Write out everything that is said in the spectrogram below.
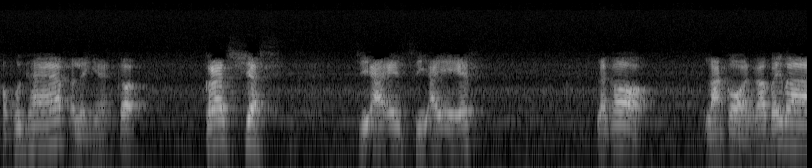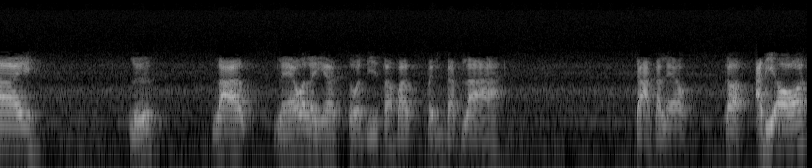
ขอบคุณครับ อะไรเงี้ย ก็ gracias G R A C I A S แล้วก็ลาก่อนก็บายบาย หรือลาแล้วอะไรเงี้ย สวัสดีต่อมาเป็นแบบลา จากกันแล้ว ก็ adios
